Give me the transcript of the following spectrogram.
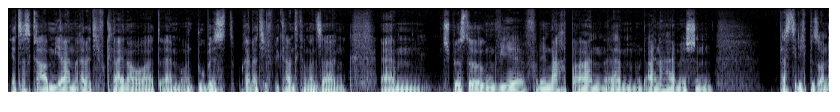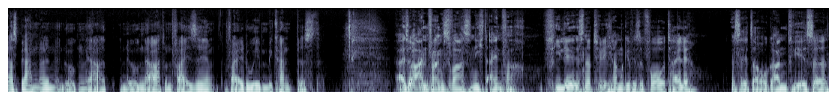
Jetzt ist Graben ja ein relativ kleiner Ort ähm, und du bist relativ bekannt, kann man sagen. Ähm, spürst du irgendwie von den Nachbarn ähm, und Einheimischen, dass die dich besonders behandeln in irgendeiner Art, in irgendeiner Art und Weise, weil du eben bekannt bist? Also anfangs war es nicht einfach. Viele ist natürlich haben gewisse Vorurteile. Ist er jetzt arrogant? Wie ist er?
